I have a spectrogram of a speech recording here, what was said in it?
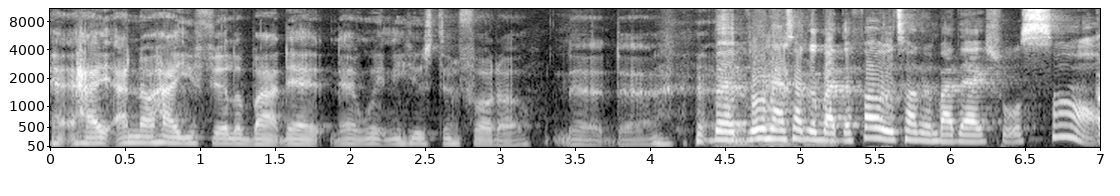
I know how you feel about that that Whitney Houston photo. The the. But we're not talking about the photo. We're talking about the actual song.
